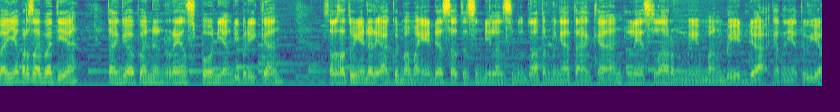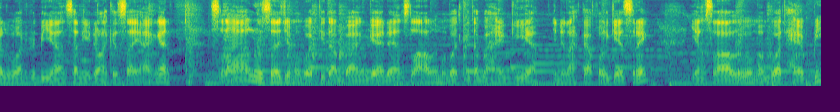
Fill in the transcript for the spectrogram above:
Banyak persahabat ya, tanggapan dan respon yang diberikan. Salah satunya dari akun Mama Eda 1998 mengatakan, Leslar memang beda, katanya tuh ya luar biasa nih idola kesayangan. Selalu saja membuat kita bangga dan selalu membuat kita bahagia. Inilah couple gesrek yang selalu membuat happy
